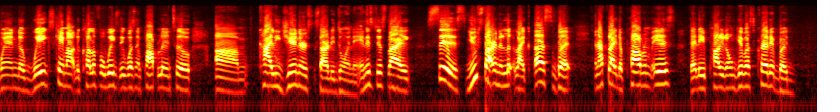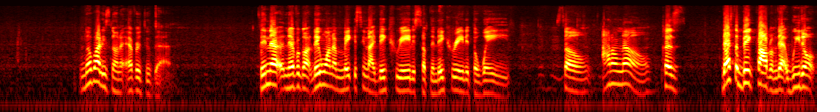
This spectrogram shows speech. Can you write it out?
when the wigs came out, the colorful wigs, it wasn't popular until um, Kylie Jenner started doing it. And it's just like, sis, you starting to look like us, but, and I feel like the problem is that they probably don't give us credit, but nobody's going to ever do that. They ne- never gonna. they want to make it seem like they created something. They created the wave. Mm-hmm. So I don't know. Because that's the big problem that we don't,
